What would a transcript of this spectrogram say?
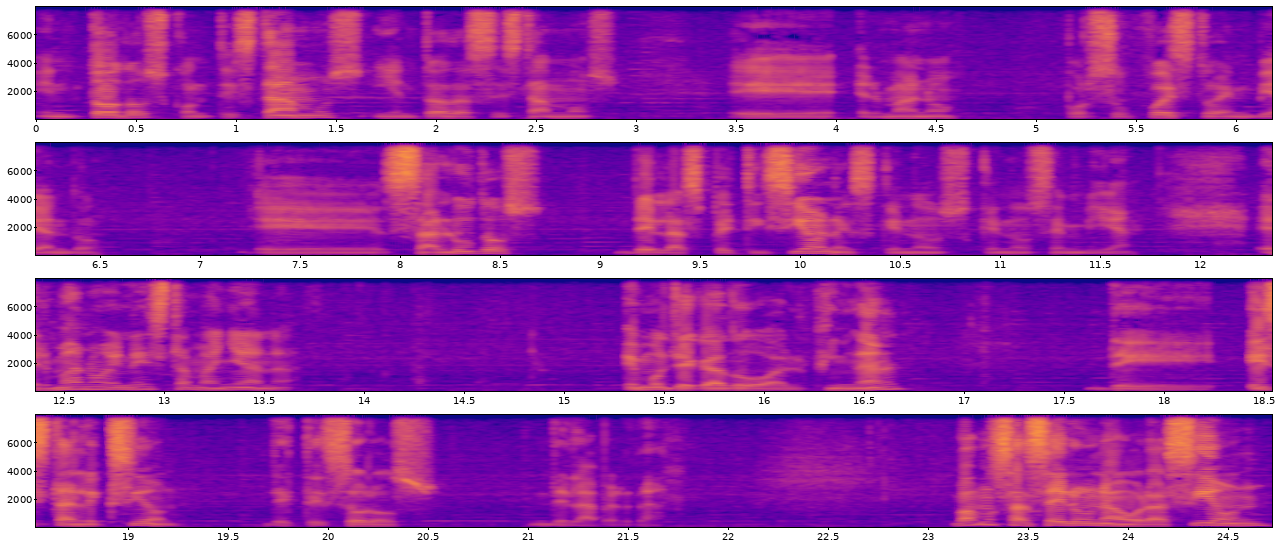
en todos contestamos y en todas estamos, eh, hermano, por supuesto, enviando eh, saludos de las peticiones que nos, que nos envían. Hermano, en esta mañana hemos llegado al final de esta lección de tesoros de la verdad. Vamos a hacer una oración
